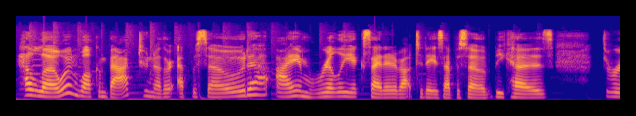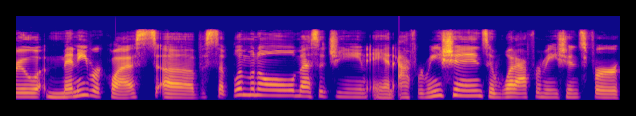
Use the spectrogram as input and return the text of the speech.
Hello, and welcome back to another episode. I am really excited about today's episode because through many requests of subliminal messaging and affirmations and what affirmations for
